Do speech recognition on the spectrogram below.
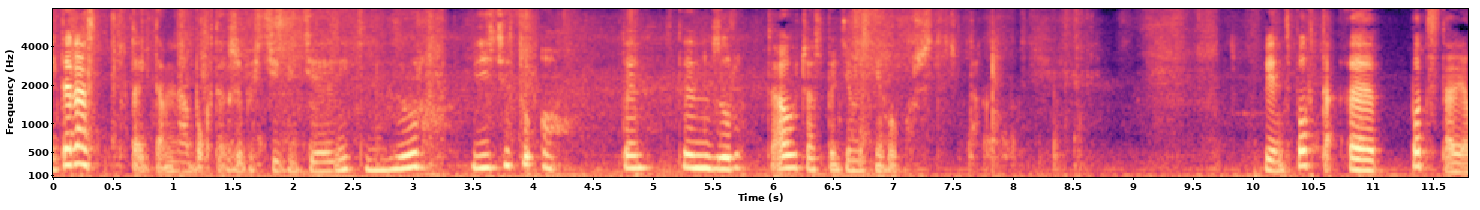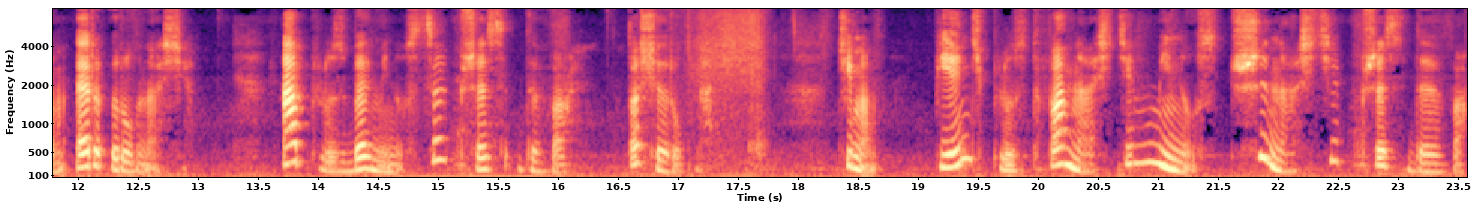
I teraz tutaj tam na bok, tak żebyście widzieli ten wzór. Widzicie tu? O, ten, ten wzór. Cały czas będziemy z niego korzystać. Tak. Więc e, podstawiam R równa się A plus B minus C przez 2. To się równa. Czyli mam 5 plus 12 minus 13 przez 2.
